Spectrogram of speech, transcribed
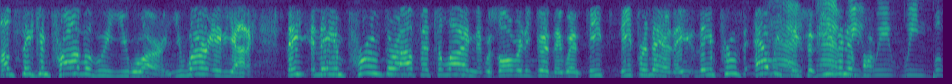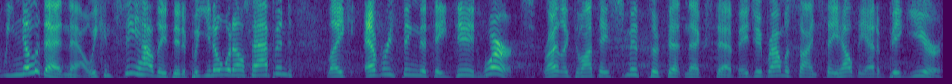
I'm thinking probably you were. You were idiotic. They they improved their offensive line. That was already good. They went deep deeper there. They they improved everything. Pat, so Pat, even we, if we, we, but we know that now. We can see how they did it. But you know what else happened? Like everything that they did worked, right? Like DeVonta Smith took that next step. AJ Brown was signed, stay healthy, had a big year.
